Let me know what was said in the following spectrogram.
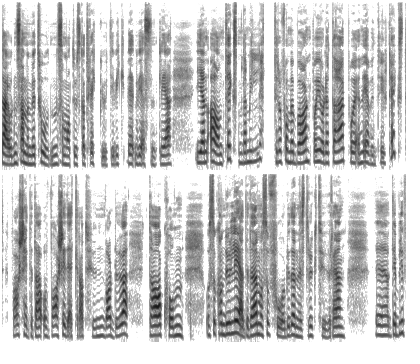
Det er jo den samme metoden som at du skal trekke ut de vesentlige i en annen tekst. Men det er mye lettere å få med barn på å gjøre dette her på en eventyrtekst. Hva skjedde da, og hva skjedde etter at hun var død? Da kom Og så kan du lede dem, og så får du denne strukturen. Eh, Det blir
